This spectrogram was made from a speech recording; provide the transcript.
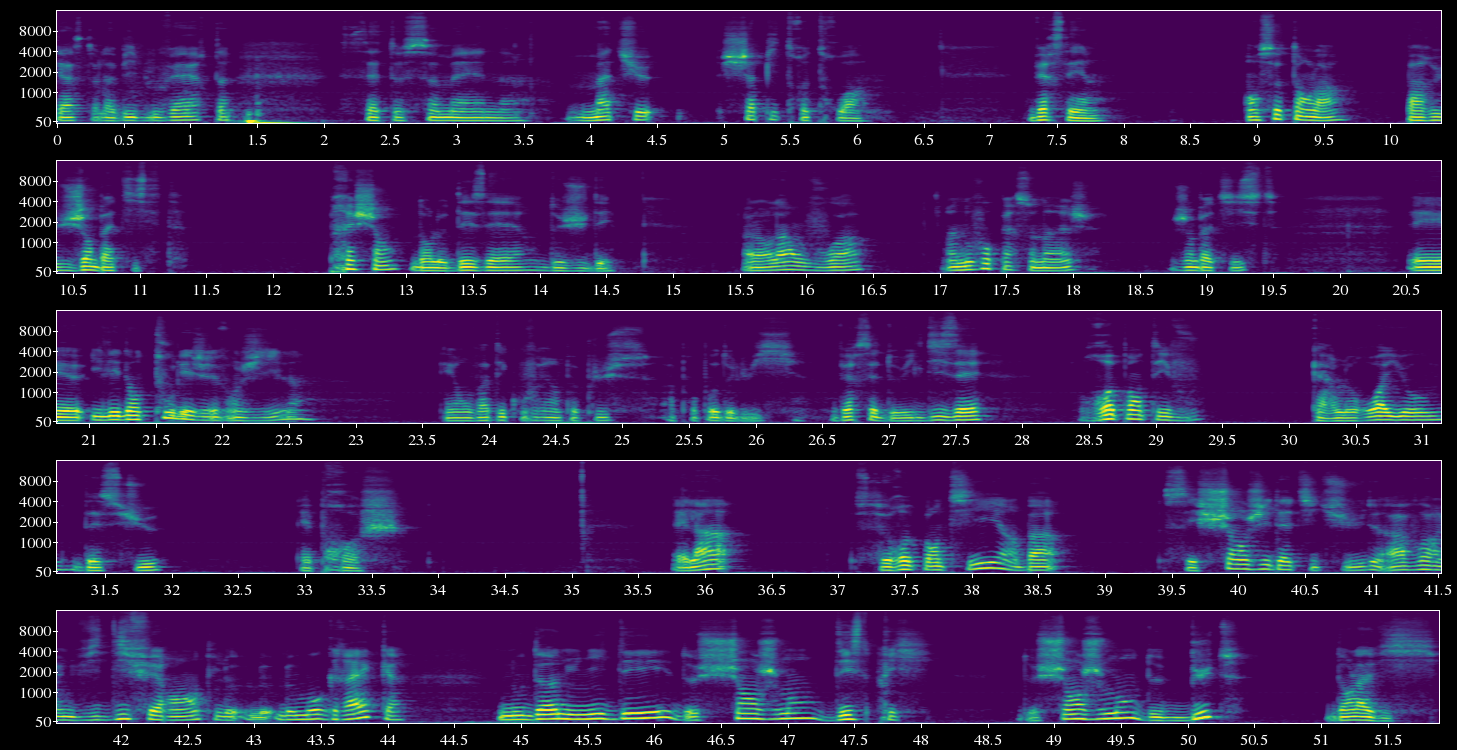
La Bible ouverte. Cette semaine, Matthieu chapitre 3, verset 1. En ce temps-là, parut Jean-Baptiste, prêchant dans le désert de Judée. Alors là, on voit un nouveau personnage, Jean-Baptiste, et il est dans tous les évangiles, et on va découvrir un peu plus à propos de lui. Verset 2, il disait, Repentez-vous, car le royaume des cieux est proche. Et là, se repentir, bah, c'est changer d'attitude, avoir une vie différente. Le, le, mot grec nous donne une idée de changement d'esprit, de changement de but dans la vie.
